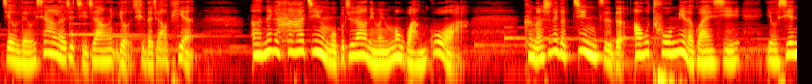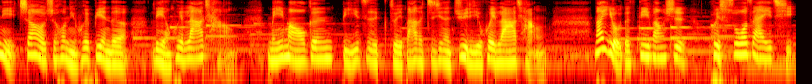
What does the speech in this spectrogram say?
就留下了这几张有趣的照片。呃，那个哈哈镜，我不知道你们有没有玩过啊？可能是那个镜子的凹凸面的关系，有些你照了之后，你会变得脸会拉长，眉毛跟鼻子、嘴巴的之间的距离会拉长。那有的地方是会缩在一起，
